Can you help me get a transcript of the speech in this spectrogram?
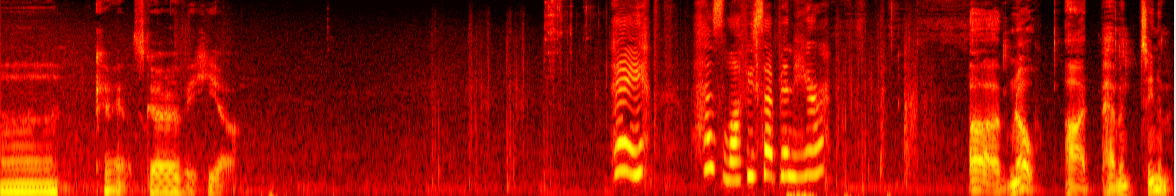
uh, okay, let's go over here. Hey, has Laffy been here? Uh, no. I haven't seen him.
